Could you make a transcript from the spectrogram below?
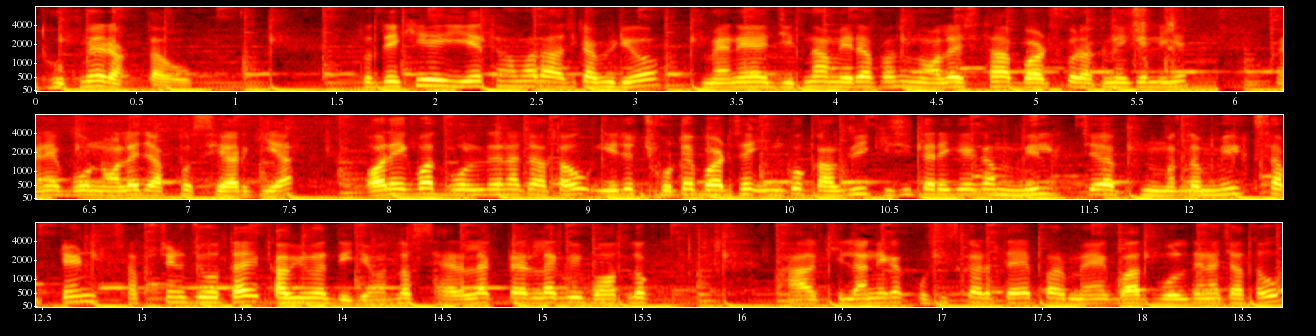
धूप में रखता हूँ। तो देखिए, ये था हमारा आज का वीडियो। मैंने जितना मेरे पास नॉलेज था बर्ड्स को रखने के लिए, मैंने वो नॉलेज आपको शेयर किया। और एक बात बोल देना चाहता हूँ, ये जो छोटे बर्ड्स हैं, इनको कभी किसी तरीके का मिल्क मतलब मिल्क सब्सटेंट सब्सटेंट जो होता है कभी मत दीजिए। मतलब सैरलक टैरलक भी बहुत लोग हाँ खिलाने का कोशिश करते हैं, पर मैं एक बात बोल देना चाहता हूँ,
